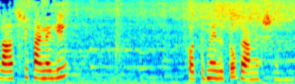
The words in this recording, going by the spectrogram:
లాస్ట్ ఫైనల్లీ కొత్తిమీరతో గార్నిష్ చేయండి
